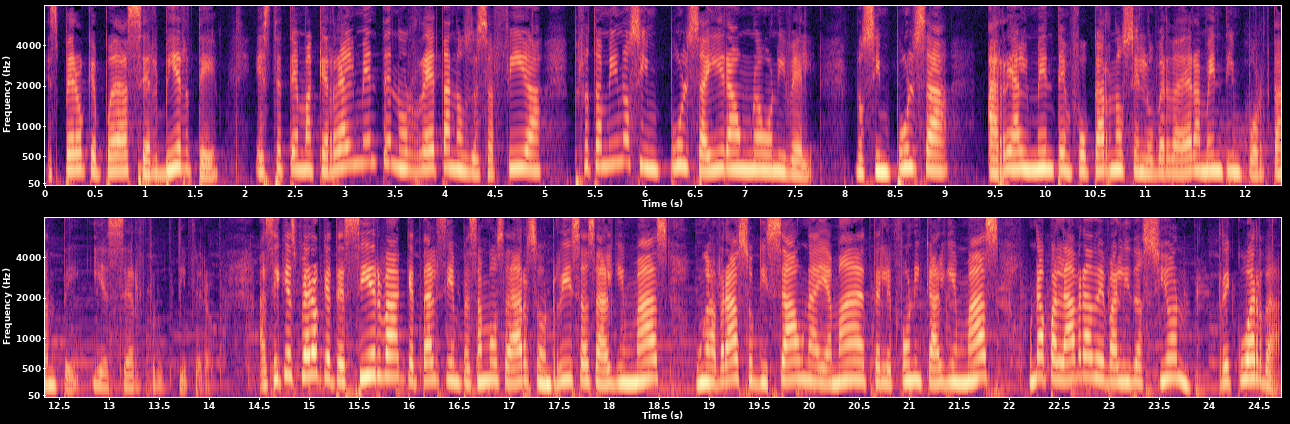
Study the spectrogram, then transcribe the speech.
Espero que pueda servirte este tema que realmente nos reta, nos desafía, pero también nos impulsa a ir a un nuevo nivel, nos impulsa a realmente enfocarnos en lo verdaderamente importante y es ser fructífero. Así que espero que te sirva. ¿Qué tal si empezamos a dar sonrisas a alguien más? Un abrazo quizá, una llamada telefónica a alguien más, una palabra de validación. Recuerda,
